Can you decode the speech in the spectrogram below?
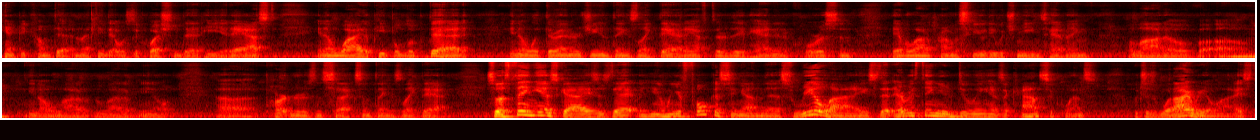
can't become dead. And I think that was the question that he had asked. You know, why do people look dead? You know, with their energy and things like that after they've had intercourse and they have a lot of promiscuity, which means having a lot of um, you know a lot of a lot of you know uh, partners and sex and things like that. So the thing is, guys, is that you know when you're focusing on this, realize that everything you're doing has a consequence, which is what I realized.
